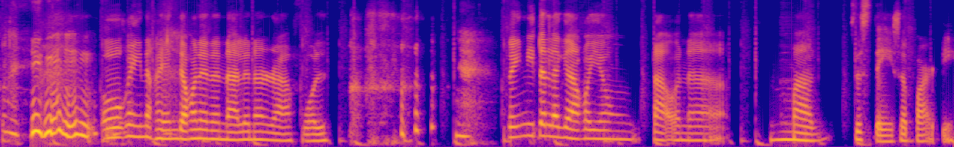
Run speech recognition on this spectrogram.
Okay na, kaya hindi ako nananalo ng raffle. so, hindi talaga ako yung tao na mag stay sa party.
